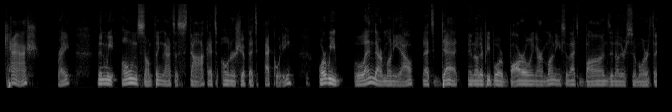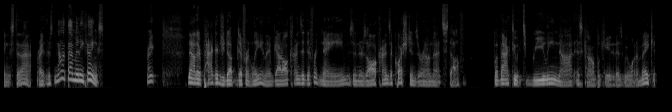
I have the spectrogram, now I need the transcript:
cash, right? Then we own something that's a stock, that's ownership, that's equity, or we lend our money out, that's debt, and other people are borrowing our money, so that's bonds and other similar things to that, right? There's not that many things, right? Now they're packaged up differently and they've got all kinds of different names and there's all kinds of questions around that stuff. But back to it's really not as complicated as we want to make it.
